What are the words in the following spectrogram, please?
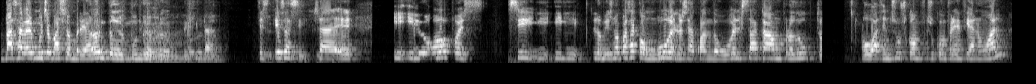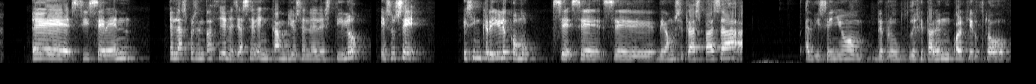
vas a ver mucho más sombreado en todo el mundo del producto digital. es, así. y, luego, pues sí, y, lo mismo pasa con Google. O sea, cuando Google saca un producto o hacen sus su conferencia anual, eh, si se ven en las presentaciones, ya se ven cambios en el estilo, eso se, es increíble cómo se, se digamos, se traspasa al diseño de producto digital en cualquier otro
